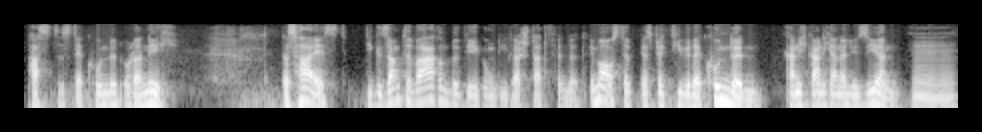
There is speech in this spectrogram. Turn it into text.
passt es der Kundin oder nicht. Das heißt, die gesamte Warenbewegung, die da stattfindet, immer aus der Perspektive der Kundin, kann ich gar nicht analysieren. Mhm.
